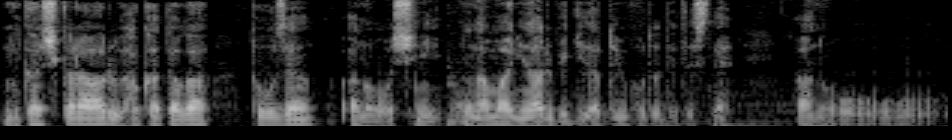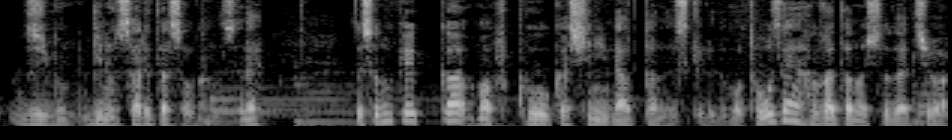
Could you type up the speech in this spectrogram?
昔からある博多が当然あの市の名前になるべきだということでですねあの随分議論されたそうなんですね。でその結果、まあ、福岡市になったんですけれども当然博多の人たちは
